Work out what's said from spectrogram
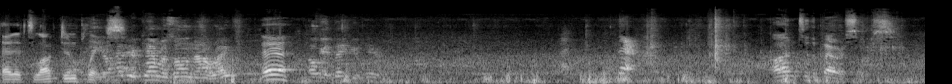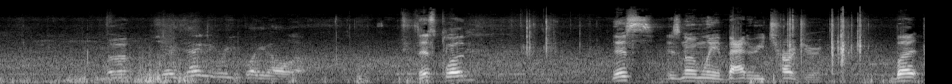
that it's locked in You don't place. have your cameras on now, right? Yeah. Okay, thank you. Here. Now, on to the power source. Uh, Show exactly where you plug it all up. this plug, this is normally a battery charger, but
